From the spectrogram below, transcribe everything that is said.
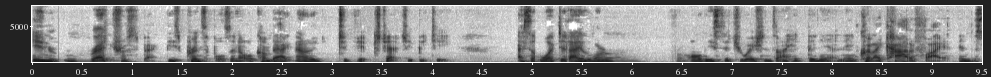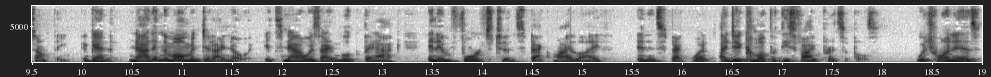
in retrospect, these principles, and I will come back now to, to ChatGPT. I said, what did I learn from all these situations I had been in? And could I codify it into something? Again, not in the moment did I know it. It's now as I look back and am forced to inspect my life and inspect what I did come up with these five principles, which one is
